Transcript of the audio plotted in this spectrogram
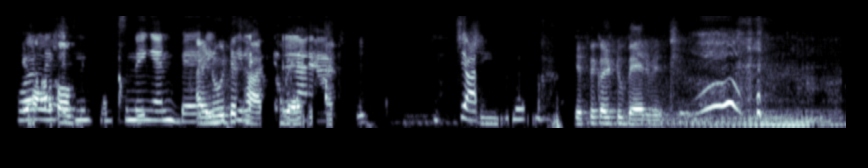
for like at least listening and bearing. I know it is hard to bear I with am actually. charged. She's difficult to bear with.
